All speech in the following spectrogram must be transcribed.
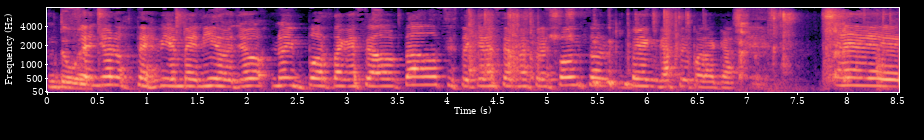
do it. Señor, usted es bienvenido. Yo, no importa que sea adoptado, si usted quiere ser nuestro sponsor, véngase para acá. Eh,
